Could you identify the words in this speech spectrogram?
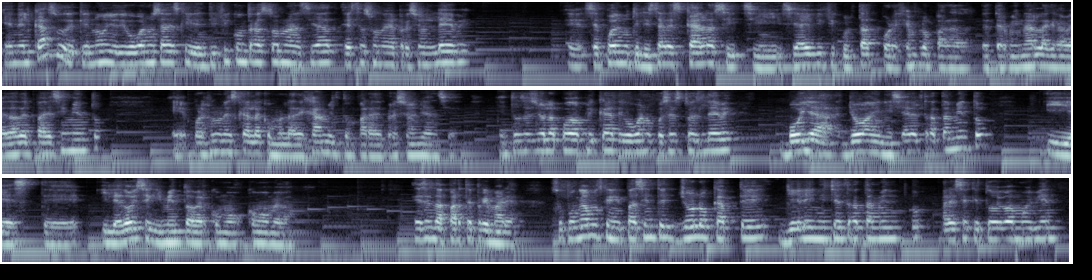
En el caso de que no, yo digo, bueno, sabes que identifico un trastorno de ansiedad, esta es una depresión leve, eh, se pueden utilizar escalas si, si, hay dificultad, por ejemplo, para determinar la gravedad del padecimiento. Eh, por ejemplo, una escala como la de Hamilton para depresión y ansiedad. Entonces yo la puedo aplicar, digo, bueno, pues esto es leve, voy a yo a iniciar el tratamiento y, este, y le doy seguimiento a ver cómo, cómo me va. Esa es la parte primaria. Supongamos que mi paciente yo lo capté, ya le inicié el tratamiento, parece que todo va muy bien,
